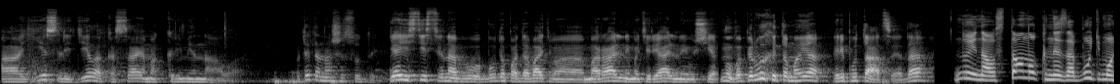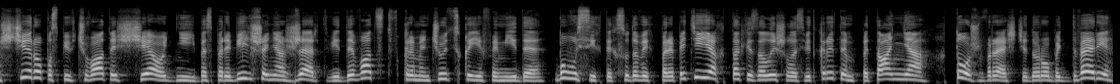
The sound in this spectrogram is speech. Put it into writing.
А если дело касаемо криминала? Вот это наши суды. Я, естественно, бу- буду подавать э, моральный, материальный ущерб. Ну, во-первых, это моя репутация, да. Ну і наостанок не забудьмо щиро поспівчувати ще одній без перебільшення жертві дивацтв Кременчуцької Феміди. Бо в усіх тих судових перипетіях так і залишилось відкритим питання, хто ж врешті доробить двері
